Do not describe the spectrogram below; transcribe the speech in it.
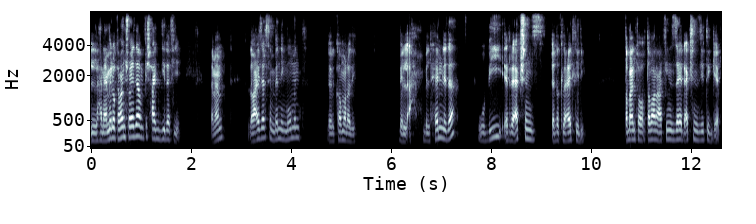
اللي هنعمله كمان شوية ده مفيش حاجة جديدة فيه. تمام؟ لو عايز أرسم bending moment للكمرة دي بالحمل ده وبال reactions اللي طلعت لي دي. طبعا أنتوا طبعا عارفين إزاي ال reactions دي بتتجاب.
